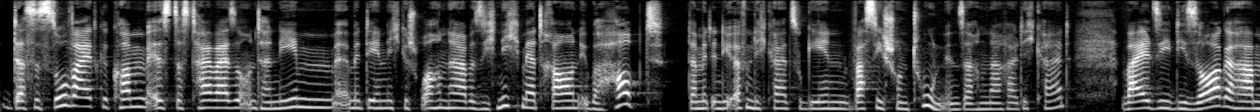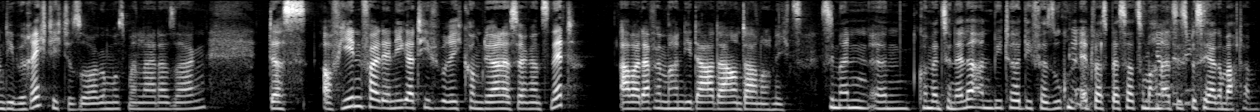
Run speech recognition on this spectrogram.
dass es so weit gekommen ist, dass teilweise Unternehmen, äh, mit denen ich gesprochen habe, sich nicht mehr trauen, überhaupt damit in die Öffentlichkeit zu gehen, was sie schon tun in Sachen Nachhaltigkeit, weil sie die Sorge haben, die berechtigte Sorge, muss man leider sagen, dass auf jeden Fall der negative Bericht kommt, ja, das ist ja ganz nett, aber dafür machen die da, da und da noch nichts. Sie meinen ähm, konventionelle Anbieter, die versuchen, genau. etwas besser zu machen, als sie es bisher gemacht haben?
